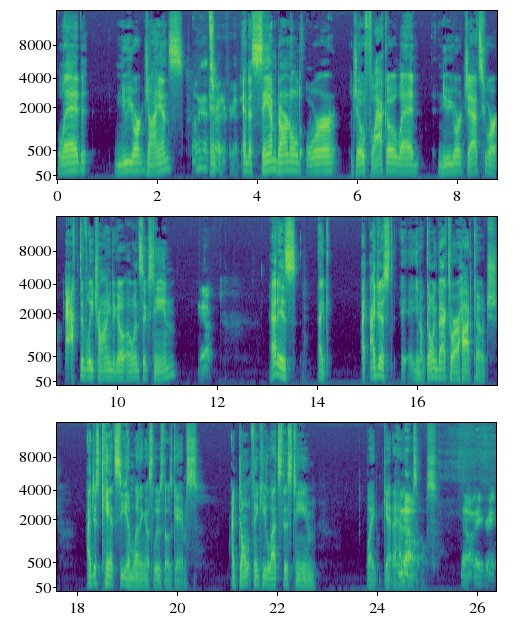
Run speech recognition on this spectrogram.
led New York Giants Oh yeah, that's And- right. I forgot. That. and a Sam Darnold or Joe Flacco led New York Jets who are actively trying to go 0 and 16. yeah, That is like I, I just eh, you know, going back to our hot coach, I just can't see him letting us lose those games. I don't think he lets this team like get ahead No. of themselves. no, I agree.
